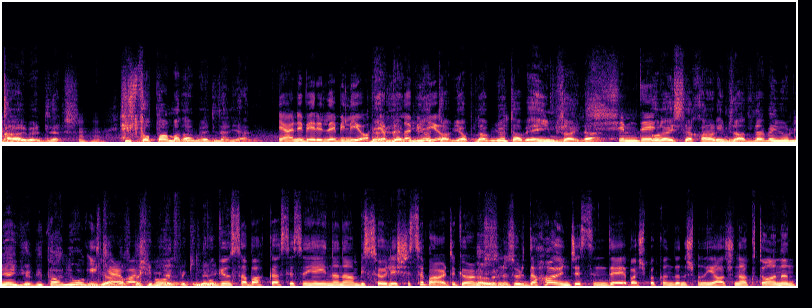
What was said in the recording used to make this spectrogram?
karar verdiler. Hiç toplanmadan verdiler yani. Yani verilebiliyor, Verilebiliyor yapılabiliyor. tabii, yapılabiliyor tabii e-imzayla. Şimdi- Dolayısıyla kararı imzaladılar ve yürürlüğe girdi. Tahliye oldu İlker Başbuğ'un bugün Sabah gazetesine yayınlanan bir söyleşisi vardı görmüşsünüzdür. Daha öncesinde Başbakan Danışmanı Yalçın Akdoğan'ın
